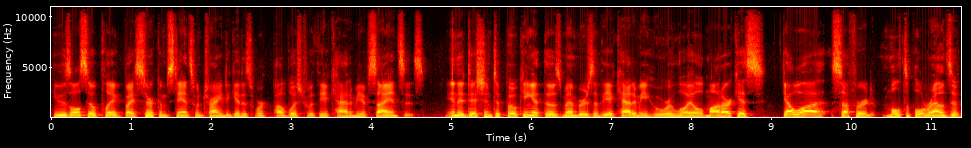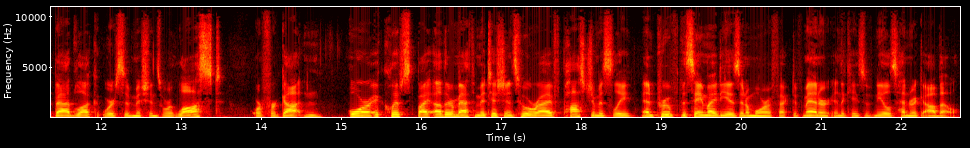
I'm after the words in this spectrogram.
he was also plagued by circumstance when trying to get his work published with the Academy of Sciences. In addition to poking at those members of the Academy who were loyal monarchists, Galois suffered multiple rounds of bad luck where submissions were lost or forgotten or eclipsed by other mathematicians who arrived posthumously and proved the same ideas in a more effective manner, in the case of Niels Henrik Abel.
